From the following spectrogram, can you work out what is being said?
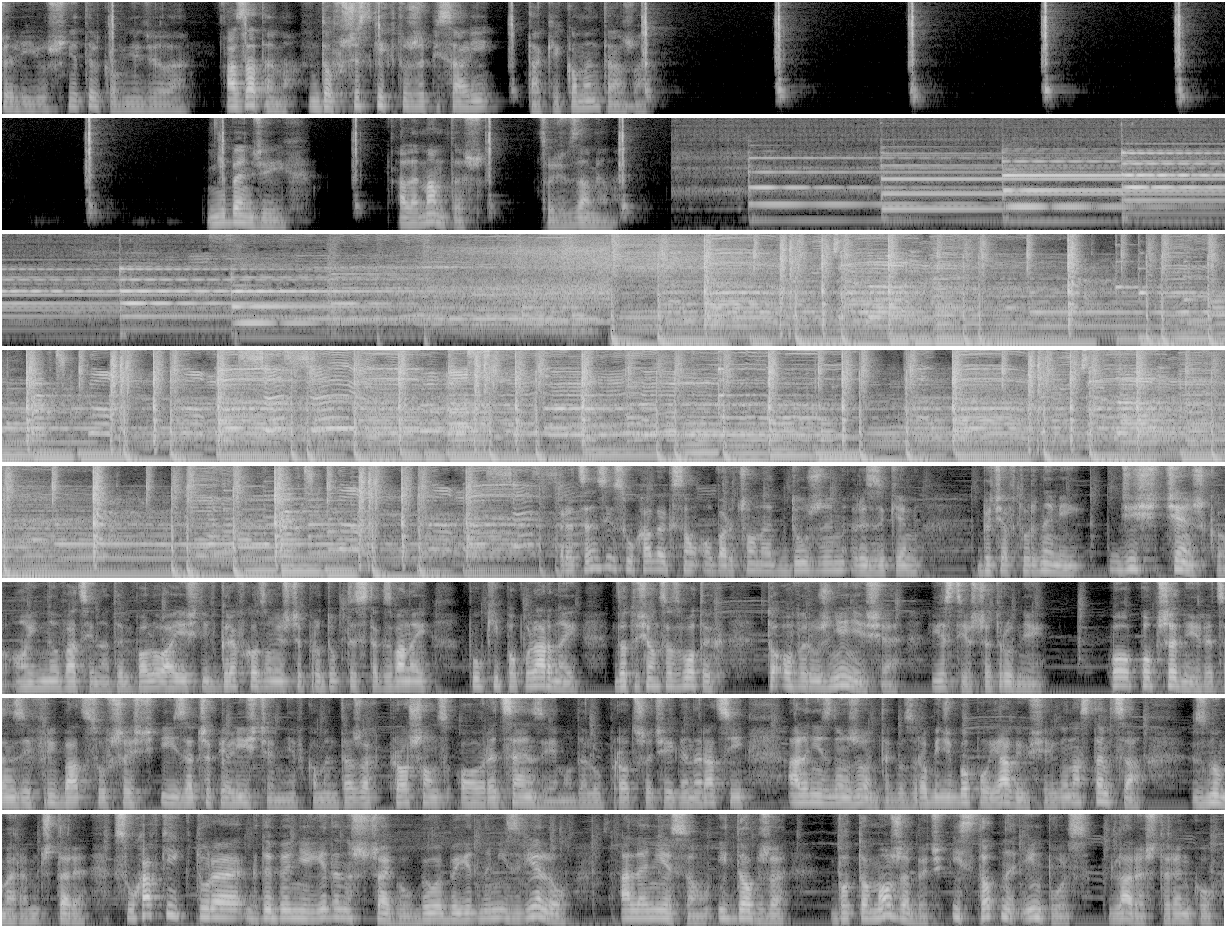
czyli już nie tylko w niedzielę. A zatem do wszystkich, którzy pisali takie komentarze. Nie będzie ich, ale mam też coś w zamian. Recenzje słuchawek są obarczone dużym ryzykiem bycia wtórnymi. Dziś ciężko o innowacje na tym polu, a jeśli w grę wchodzą jeszcze produkty z tak zwanej półki popularnej do 1000 zł, to o wyróżnienie się jest jeszcze trudniej. Po poprzedniej recenzji FreeBudsów 6i zaczepialiście mnie w komentarzach prosząc o recenzję modelu Pro trzeciej generacji, ale nie zdążyłem tego zrobić, bo pojawił się jego następca z numerem 4. Słuchawki, które gdyby nie jeden szczegół, byłyby jednymi z wielu, ale nie są i dobrze, bo to może być istotny impuls dla reszty rynku.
